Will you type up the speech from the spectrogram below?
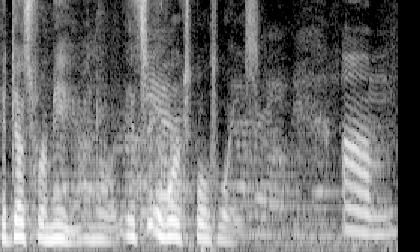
It does for me, I know. It's, it works both ways. Um,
